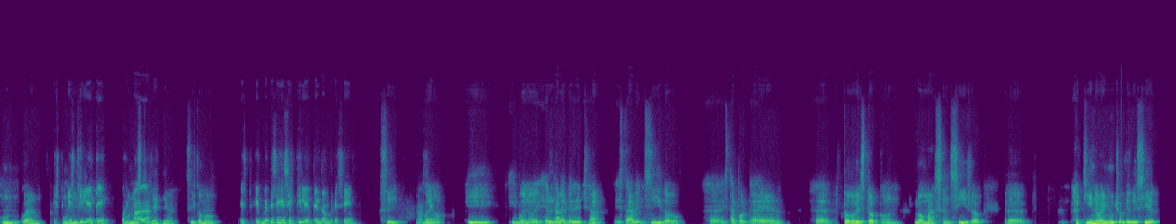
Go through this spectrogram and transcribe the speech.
¿Un cuál? un, estilete. un estilete, sí, como... Eh, me parece que es estilete el nombre, sí. Sí, bueno, y, y, bueno, el de la derecha está vencido, eh, está por caer, eh, todo esto con lo más sencillo. Eh, aquí no hay mucho que decir.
